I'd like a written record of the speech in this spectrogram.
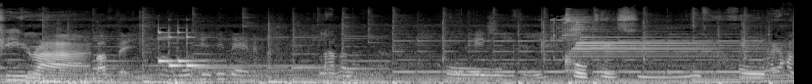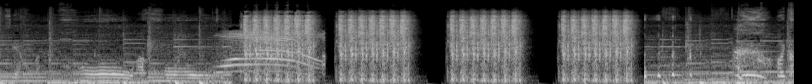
ที่ร้านบ้านเต๋ของโมเอทีแบนนะคะร้านอะไรอะโอเคชีโค เคชีโคให้ทำเสียงแบบโคอะโคโอเค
